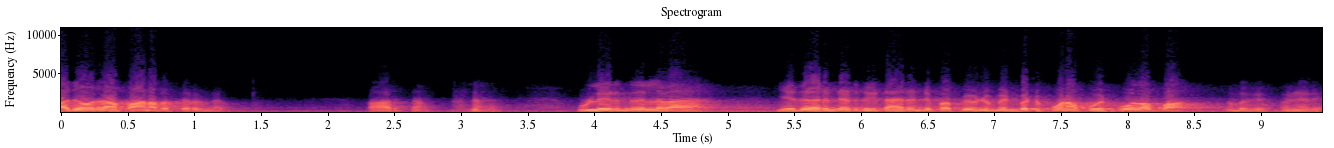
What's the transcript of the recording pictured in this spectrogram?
அது அவர் தான் பானபத்திரனர். பார்த்தான். உள்ள இருந்தது இல்லவா ஏதோ ரெண்டு எடுத்துக்கிட்டா ரெண்டு மென்பட்டு போனா போயிட்டு போதாப்பா நமக்கு முன்னாடி.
